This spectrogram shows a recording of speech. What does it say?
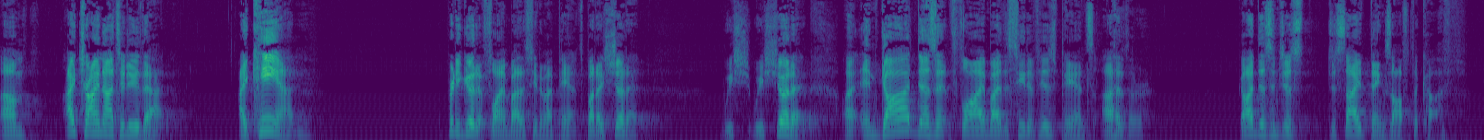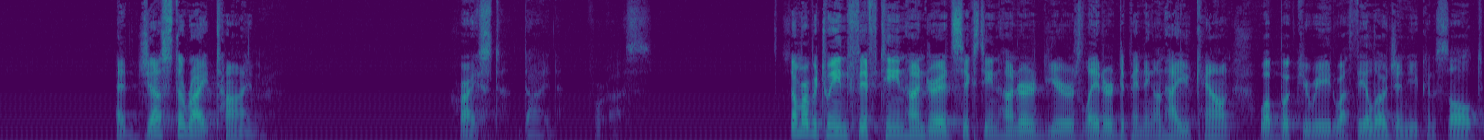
Um, I try not to do that. I can. Pretty good at flying by the seat of my pants, but I shouldn't. We, sh- we shouldn't. Uh, and God doesn't fly by the seat of his pants either. God doesn't just decide things off the cuff. At just the right time, Christ died for us. Somewhere between 1500, 1600 years later, depending on how you count, what book you read, what theologian you consult,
